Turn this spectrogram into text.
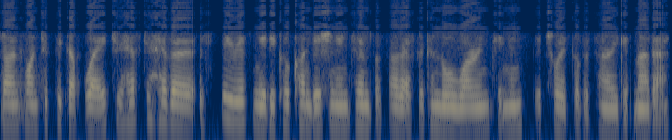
don't want to pick up weight. You have to have a, a serious medical condition in terms of South African law warranting the choice of a surrogate mother.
